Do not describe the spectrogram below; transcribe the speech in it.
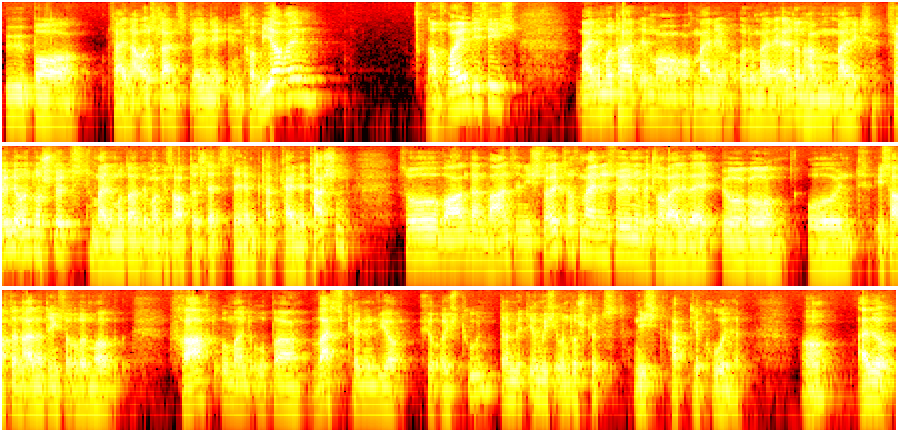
über seine Auslandspläne informieren. Da freuen die sich. Meine Mutter hat immer, auch meine, oder meine Eltern haben meine Söhne unterstützt. Meine Mutter hat immer gesagt, das letzte Hemd hat keine Taschen. So waren dann wahnsinnig stolz auf meine Söhne, mittlerweile Weltbürger. Und ich sage dann allerdings auch immer, fragt Oma und Opa, was können wir für euch tun, damit ihr mich unterstützt? Nicht habt ihr Kohle. Ja, also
